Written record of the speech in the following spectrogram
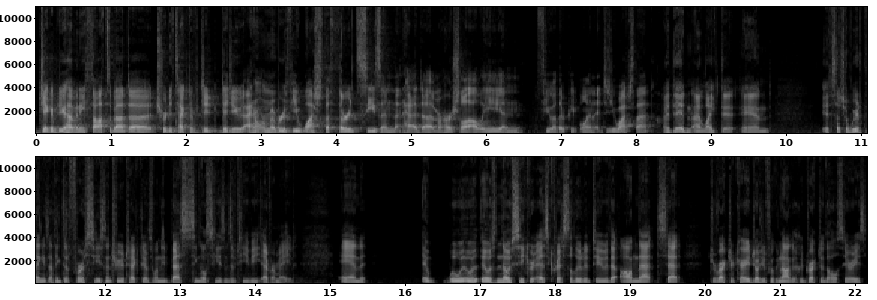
Jacob, do you have any thoughts about uh, True Detective? Did, did, you? I don't remember if you watched the third season that had uh, Mahershala Ali and few other people in it. Did you watch that? I did, and I liked it. And it's such a weird thing. I think the first season of True Detective is one of the best single seasons of TV ever made, and it, it, was, no secret, as Chris alluded to, that on that set, director Cary Joji Fukunaga, who directed the whole series,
